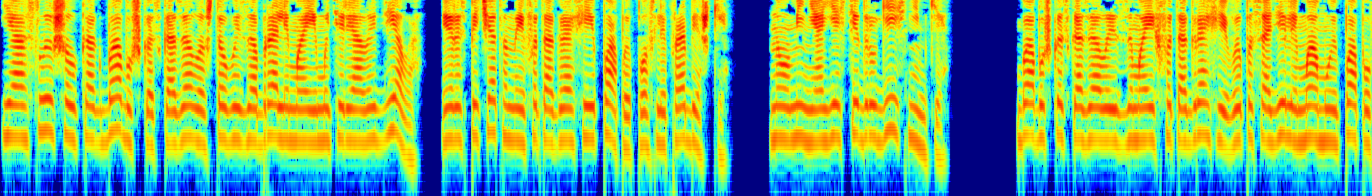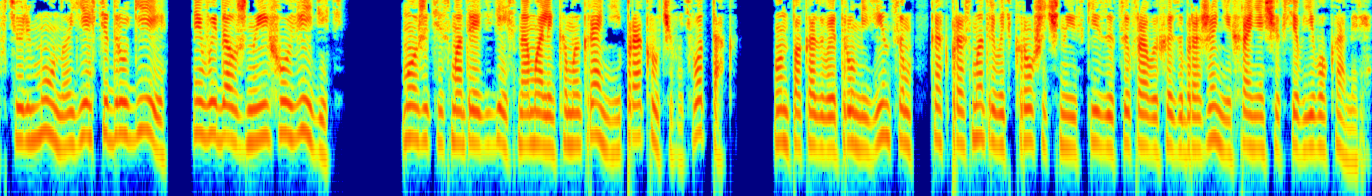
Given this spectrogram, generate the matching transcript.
Я слышал, как бабушка сказала, что вы забрали мои материалы дела и распечатанные фотографии папы после пробежки. Но у меня есть и другие снимки, Бабушка сказала, из-за моих фотографий вы посадили маму и папу в тюрьму, но есть и другие, и вы должны их увидеть. Можете смотреть здесь, на маленьком экране, и прокручивать, вот так. Он показывает Ру мизинцем, как просматривать крошечные эскизы цифровых изображений, хранящихся в его камере.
